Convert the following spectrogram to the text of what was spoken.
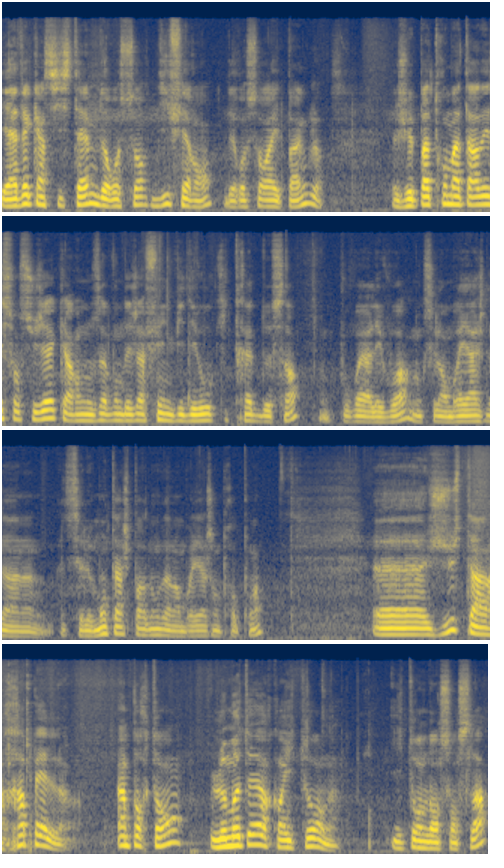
et avec un système de ressorts différents, des ressorts à épingle. Je ne vais pas trop m'attarder sur le sujet car nous avons déjà fait une vidéo qui traite de ça, vous pourrez aller voir. C'est le montage d'un embrayage en 3 points. Euh, juste un rappel important, le moteur quand il tourne, il tourne dans ce sens-là,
